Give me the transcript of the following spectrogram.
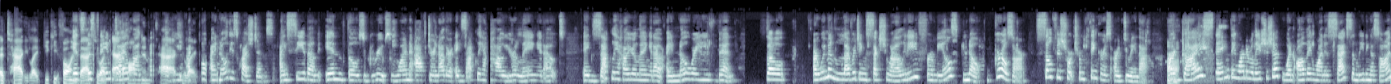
attack, like you keep falling It's back to like same ad dialogue hominem attacks. you- You're I, know, I know these questions. I see them in those groups, one after another, exactly how you're laying it out. Exactly how you're laying it out. I know where you've been. So, are women leveraging sexuality for meals? No, girls are. Selfish short term thinkers are doing that. Are Uh-huh. guys saying they want a relationship when all they want is sex and leading us on?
